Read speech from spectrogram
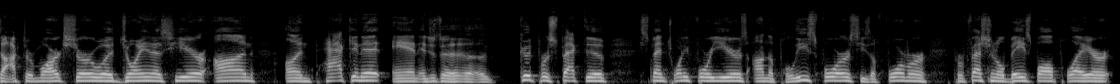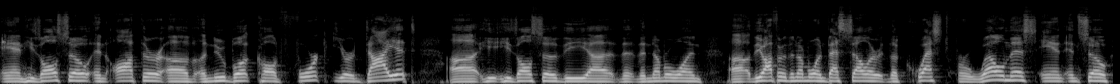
Dr. Mark Sherwood joining us here on Unpacking It and, and just a, a good perspective. Spent 24 years on the police force. He's a former professional baseball player, and he's also an author of a new book called Fork Your Diet. Uh, he, he's also the, uh, the, the number one uh, the author of the number one bestseller, The Quest for Wellness, and and so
